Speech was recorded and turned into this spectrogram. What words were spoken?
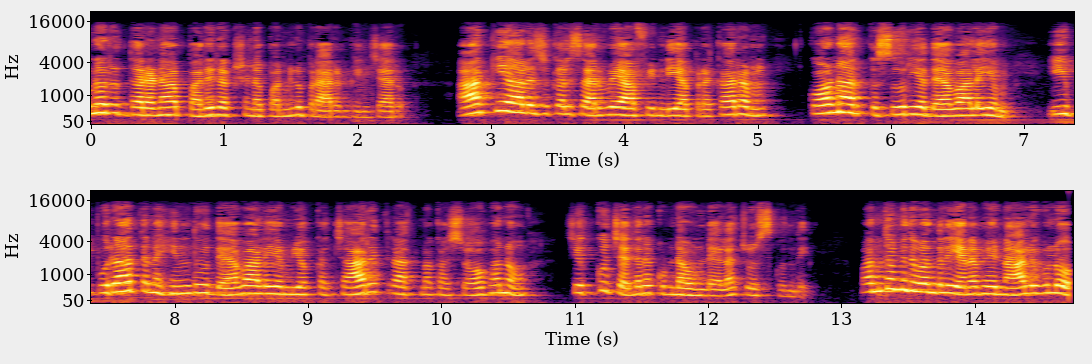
పునరుద్ధరణ పరిరక్షణ పనులు ప్రారంభించారు. ఆర్కియాలజికల్ సర్వే ఆఫ్ ఇండియా ప్రకారం కోణార్క్ సూర్య దేవాలయం ఈ పురాతన హిందూ దేవాలయం యొక్క చారిత్రాత్మక శోభను చెక్కు చెదరకుండా ఉండేలా చూసుకుంది. పంతొమ్మిది వందల ఎనభై నాలుగులో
